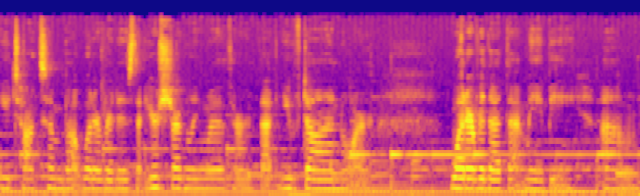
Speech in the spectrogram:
you talk to them about whatever it is that you're struggling with or that you've done or whatever that that may be um,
